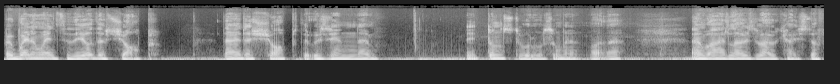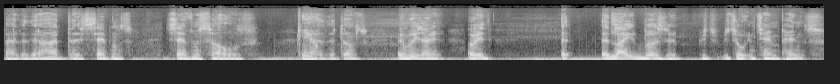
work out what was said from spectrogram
but when I went to the other shop, they had a shop that was in um, Dunstable or somewhere like that, and I had loads of Okeh stuff out of there. I had the Seven Seven Souls, Yeah. uh, the Dunst, and we don't. I mean, at, Lake Buzzard, we- we're talking ten pence.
